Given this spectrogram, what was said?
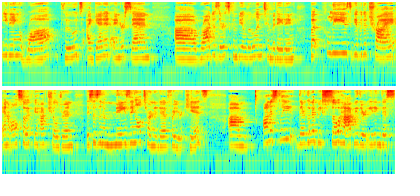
eating raw foods, I get it, I understand. Uh, raw desserts can be a little intimidating, but please give it a try. And also, if you have children, this is an amazing alternative for your kids. Um, honestly, they're gonna be so happy they're eating this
